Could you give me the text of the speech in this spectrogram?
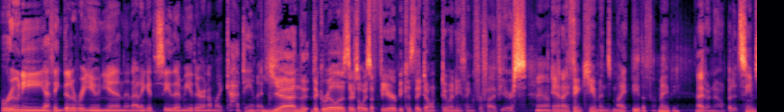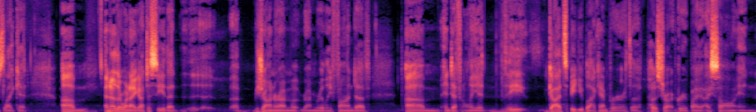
Rooney, I think, did a reunion, and I didn't get to see them either. And I'm like, God damn it! Yeah, and the, the Gorillaz, there's always a fear because they don't do anything for five years. Yeah. And I think Humanz might be the maybe I don't know, but it seems like it. Um, another one I got to see that uh, a genre I'm I'm really fond of, um, and definitely it the Godspeed You Black Emperor, the post rock group I, I saw in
